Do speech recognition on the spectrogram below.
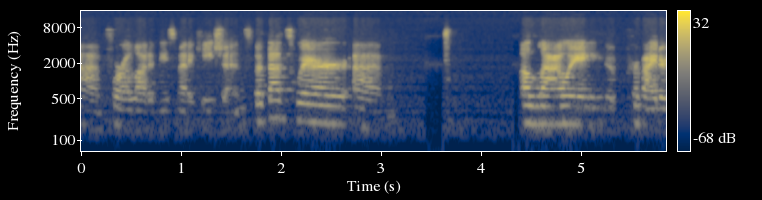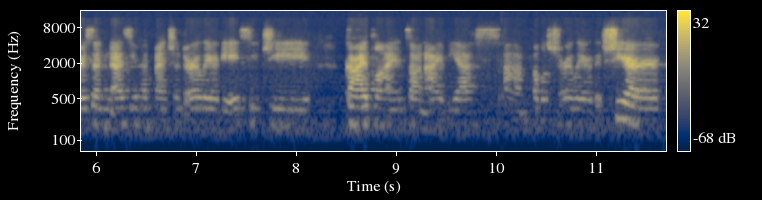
um, for a lot of these medications. But that's where um, allowing providers, and as you had mentioned earlier, the ACG guidelines on IBS um, published earlier this year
